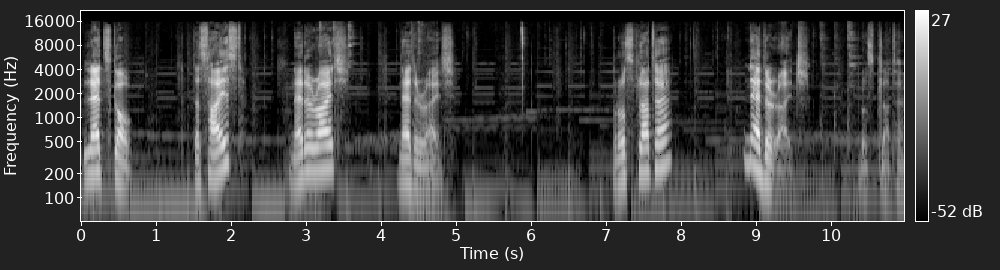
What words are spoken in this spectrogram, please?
Let's go. Das heißt, Netherite, Netherite. Brustplatte, Netherite. Brustplatte.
